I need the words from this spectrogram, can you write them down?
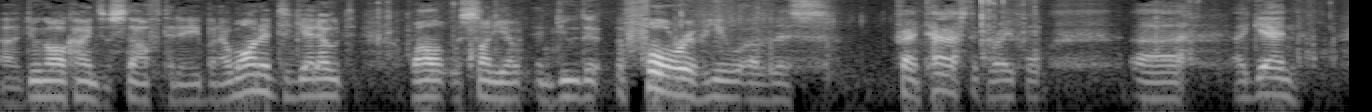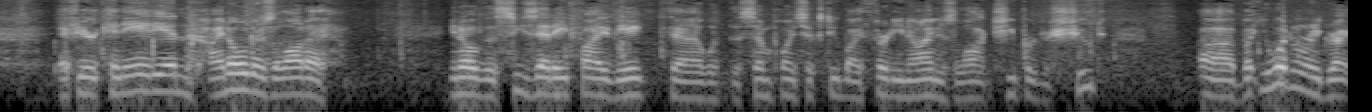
uh, doing all kinds of stuff today. But I wanted to get out while it was sunny out and do the, the full review of this fantastic rifle. Uh, again, if you're Canadian, I know there's a lot of, you know, the CZ858 uh, with the 7.62 by 39 is a lot cheaper to shoot, uh, but you wouldn't regret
